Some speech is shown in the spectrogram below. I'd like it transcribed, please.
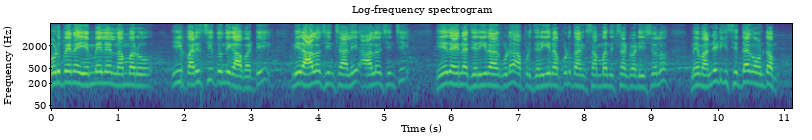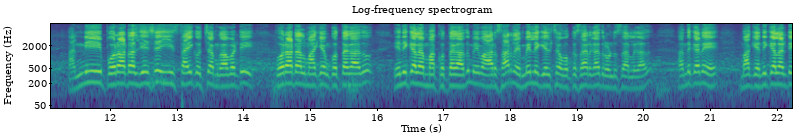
ఓడిపోయిన ఎమ్మెల్యేలు నమ్మరు. ఈ పరిస్థితి ఉంది కాబట్టి మీరు ఆలోచించాలి ఆలోచించి ఏదైనా జరిగినా కూడా అప్పుడు జరిగినప్పుడు దానికి సంబంధించినటువంటి ఇష్యూలో మేము అన్నిటికీ సిద్ధంగా ఉంటాం. అన్ని పోరాటాలు చేసే ఈ స్థాయికి వచ్చాం కాబట్టి పోరాటాలు మాకేం కొత్త కాదు ఎన్నికలు మాకు కొత్త కాదు. మేము ఆరు సార్లు ఎమ్మెల్యే గెలిచాం ఒక్కసారి కాదు రెండు సార్లు కాదు. అందుకనే మాకు ఎన్నికలంటే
